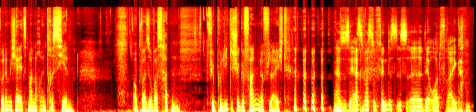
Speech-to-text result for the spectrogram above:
würde mich ja jetzt mal noch interessieren, ob wir sowas hatten. Für politische Gefangene vielleicht. also das erste, was du findest, ist äh, der Ort Freigang.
